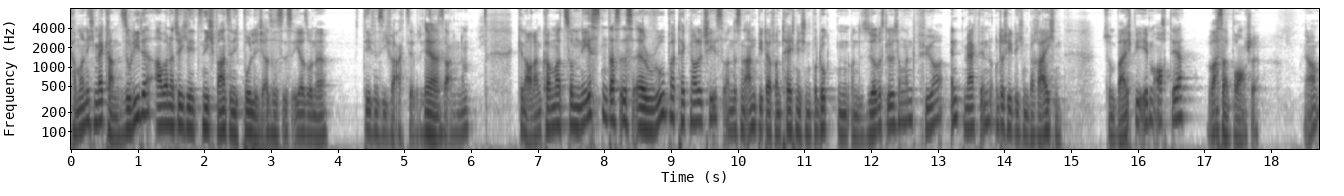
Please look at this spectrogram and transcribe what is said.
kann man nicht meckern. Solide, aber natürlich jetzt nicht wahnsinnig bullig. Also es ist eher so eine defensive Aktie, würde ich Ja. sagen. Ne? Genau, dann kommen wir zum nächsten. Das ist äh, Ruber Technologies und das ist ein Anbieter von technischen Produkten und Servicelösungen für Endmärkte in unterschiedlichen Bereichen. Zum Beispiel eben auch der Wasserbranche. Ja,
